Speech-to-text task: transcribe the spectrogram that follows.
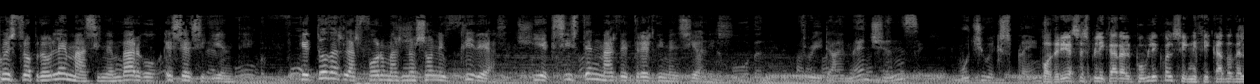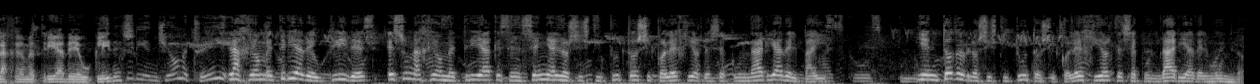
Nuestro problema, sin embargo, es el siguiente, que todas las formas no son euclídeas y existen más de tres dimensiones. ¿Podrías explicar al público el significado de la geometría de Euclides? La geometría de Euclides es una geometría que se enseña en los institutos y colegios de secundaria del país y en todos los institutos y colegios de secundaria del mundo.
